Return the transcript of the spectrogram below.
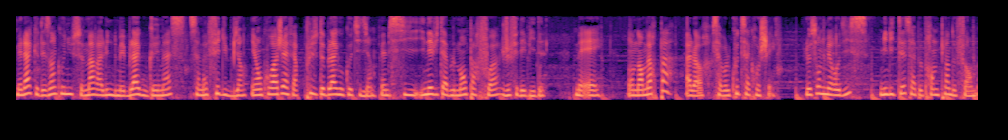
Mais là, que des inconnus se marrent à l'une de mes blagues ou grimaces, ça m'a fait du bien et encouragé à faire plus de blagues au quotidien, même si, inévitablement, parfois, je fais des bides. Mais hey, on n'en meurt pas, alors ça vaut le coup de s'accrocher. Leçon numéro 10, militer ça peut prendre plein de formes.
